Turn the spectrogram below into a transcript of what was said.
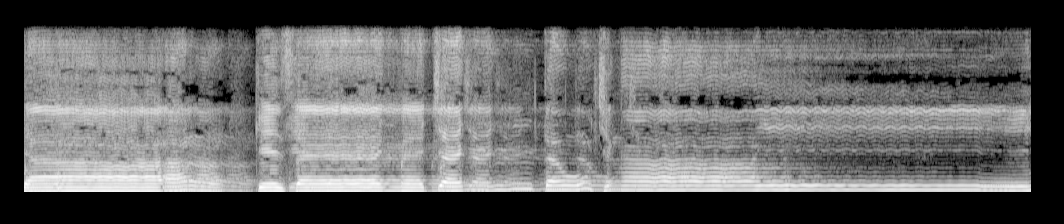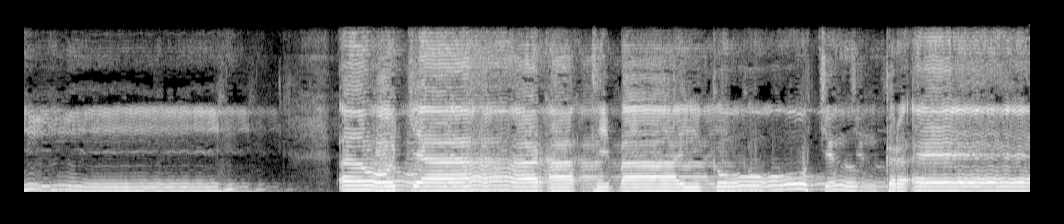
ចារគេសែងមេចេញទៅឆ្ងាយអោចារអធិបាយគោជើងក្រអែ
